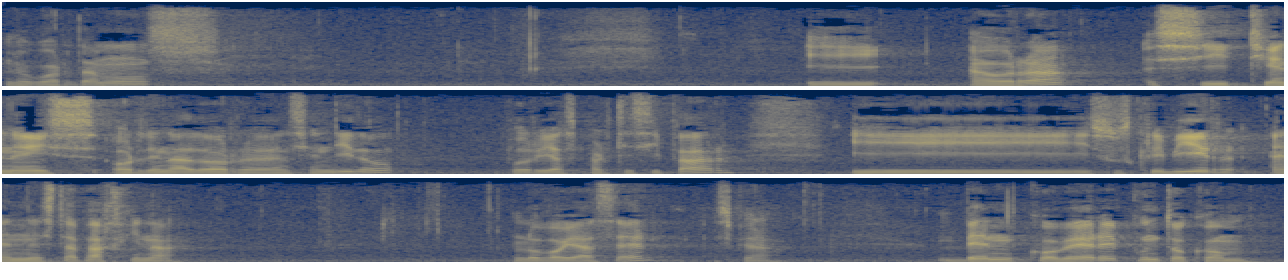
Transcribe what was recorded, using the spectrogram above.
lo guardamos. Y ahora si tenéis ordenador encendido podrías participar y suscribir en esta página. Lo voy a hacer. Espera. Bencovere.com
